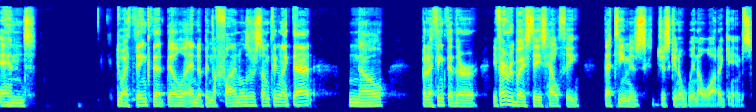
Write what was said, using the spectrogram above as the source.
And do I think that they'll end up in the finals or something like that? No. But I think that they're, if everybody stays healthy, that team is just going to win a lot of games.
